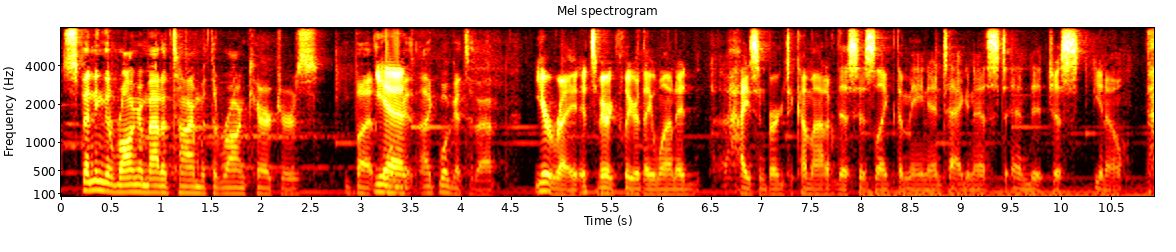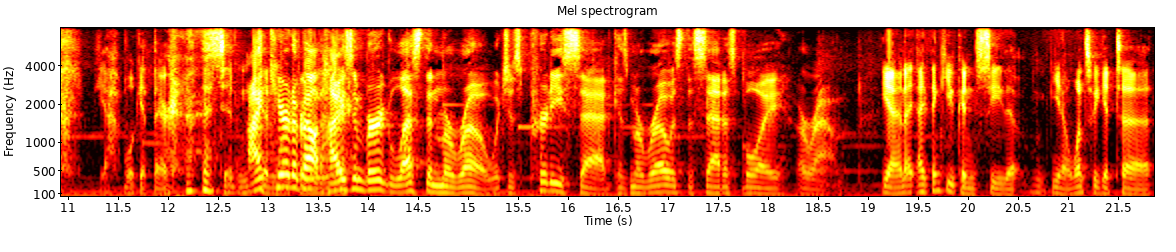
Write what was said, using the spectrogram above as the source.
spending the wrong amount of time with the wrong characters. But Yeah. we'll get, like we'll get to that. You're right. It's very clear they wanted Heisenberg to come out of this as like the main antagonist, and it just, you know, yeah, we'll get there. it didn't. I didn't cared about. Heisenberg less than Moreau, which is pretty sad because Moreau is the saddest boy around. Yeah, and I, I think you can see that you know once we get to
